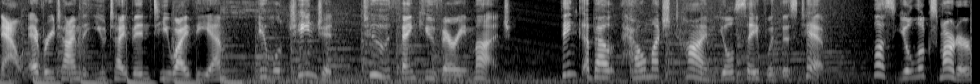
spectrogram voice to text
Now, every time that you type in TYVM, it will change it to thank you very much. Think about how much time you'll save with this tip. Plus, you'll look smarter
